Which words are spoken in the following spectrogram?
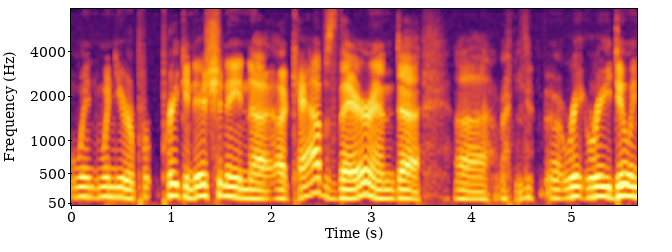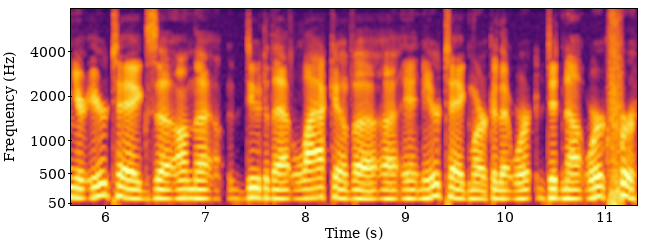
when when you were preconditioning uh, calves there and re- redoing your ear tags on the due to that lack of an ear tag marker that work, did not work for,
